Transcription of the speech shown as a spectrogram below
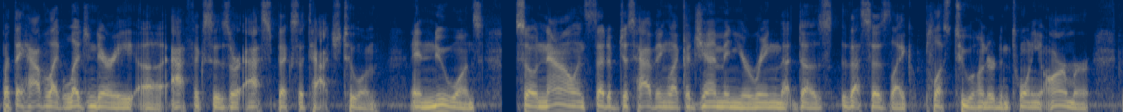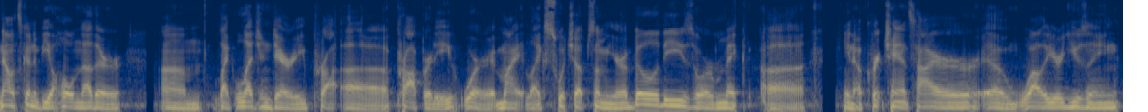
but they have like legendary uh, affixes or aspects attached to them and new ones. So now instead of just having like a gem in your ring that does that says like plus 220 armor, now it's going to be a whole nother um, like legendary pro- uh, property where it might like switch up some of your abilities or make uh, you know crit chance higher uh, while you're using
